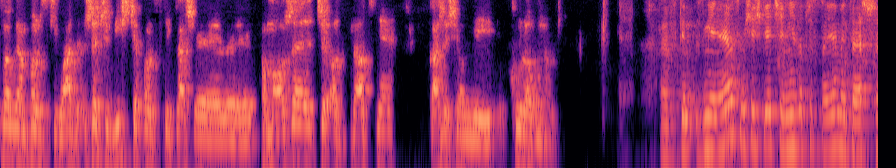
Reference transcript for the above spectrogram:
program Polski Ład rzeczywiście polskiej klasie pomoże, czy odwrotnie okaże się on jej kulą u nogi. W tym zmieniającym się świecie nie zaprzestajemy też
